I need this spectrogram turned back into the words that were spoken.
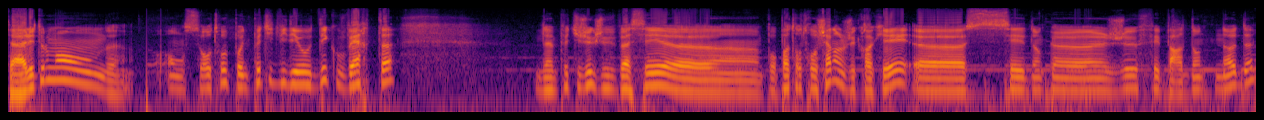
Salut tout le monde On se retrouve pour une petite vidéo découverte d'un petit jeu que j'ai vu passer euh, pour pas trop trop cher, donc j'ai craqué. Euh, c'est donc un jeu fait par Dontnod,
